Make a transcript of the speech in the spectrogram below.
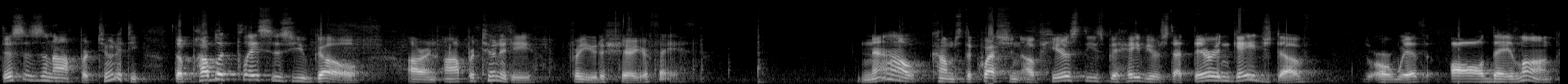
this is an opportunity. The public places you go are an opportunity for you to share your faith. Now comes the question of here's these behaviors that they're engaged of or with all day long,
